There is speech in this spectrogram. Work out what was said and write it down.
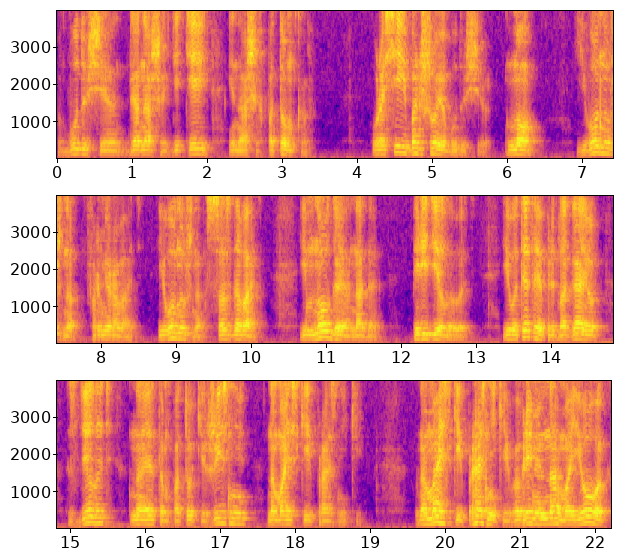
в будущее для наших детей и наших потомков. У России большое будущее, но его нужно формировать, его нужно создавать. И многое надо переделывать. И вот это я предлагаю сделать на этом потоке жизни на майские праздники. На майские праздники, во времена маевок,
